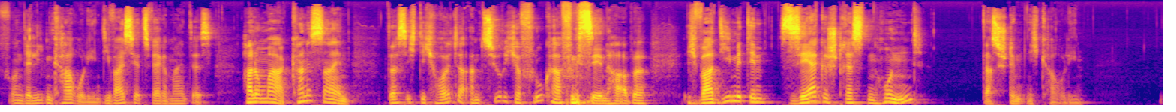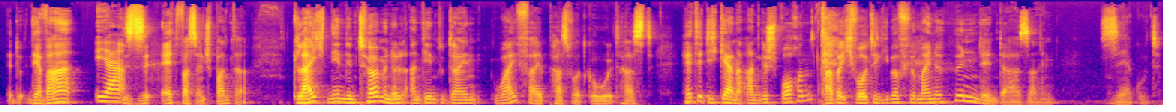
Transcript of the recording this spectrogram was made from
von der lieben Caroline. Die weiß jetzt, wer gemeint ist. Hallo Marc, kann es sein, dass ich dich heute am Züricher Flughafen gesehen habe? Ich war die mit dem sehr gestressten Hund. Das stimmt nicht, Caroline. Der war Ja. etwas entspannter. Gleich neben dem Terminal, an dem du dein Wi-Fi-Passwort geholt hast. Hätte dich gerne angesprochen, aber ich wollte lieber für meine Hündin da sein. Sehr gut.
